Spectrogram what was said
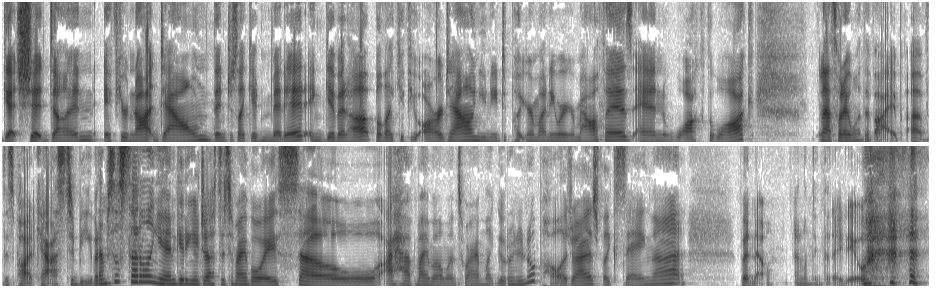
get shit done. If you're not down, then just like admit it and give it up. But like if you are down, you need to put your money where your mouth is and walk the walk. And that's what I want the vibe of this podcast to be. But I'm still settling in, getting adjusted to my voice. So I have my moments where I'm like, you don't need to apologize for like saying that. But no, I don't think that I do.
